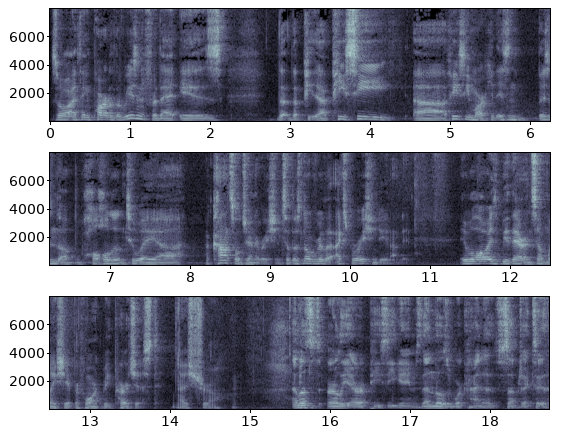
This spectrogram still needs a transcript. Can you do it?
So I think part of the reason for that is the the P, uh, PC uh, PC market isn't isn't beholden to a uh, a console generation, so there's no real expiration date on it. It will always be there in some way, shape, or form to be purchased. That's true. unless it's early era PC games, then those were kind of subject to.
